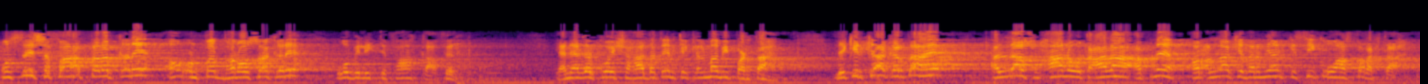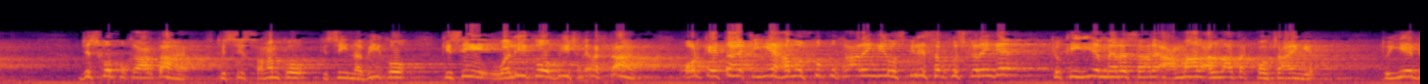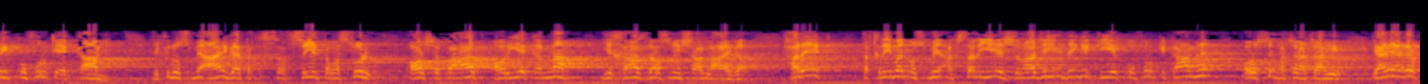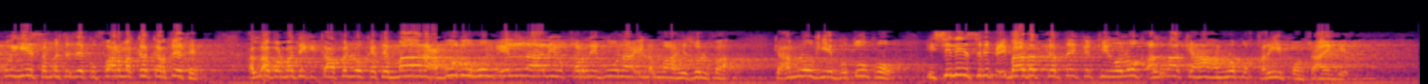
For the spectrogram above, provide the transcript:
ان سے شفاعت طلب کرے اور ان پر بھروسہ کرے، وہ بھی اتفاق کافر ہے۔ یعنی اگر کوئی شہادت ان کے کلمہ بھی پڑھتا ہے لیکن کیا کرتا ہے؟ اللہ سبحانہ و تعالیٰ اپنے اور اللہ کے درمیان کسی کو واسطہ رکھتا ہے۔ جس کو پکارتا ہے، کسی صنم کو، کسی نبی کو، کسی ولی کو بیچ میں رکھتا ہے۔ اور کہتا ہے کہ یہ ہم اس کو پکاریں گے، اس کے لیے سب کچھ کریں گے، کیونکہ یہ میرے سارے اعمال اللہ تک پہنچائیں گے۔ تو یہ بھی کفر کے ایک کام ہے۔ لیکن اس میں آئے گا تفصیل، توسل اور شفاعت اور یہ کرنا یہ خاص درس میں انشاءاللہ آئے گا۔ ہر ایک تقریباً اس میں اکثر یہ شراجی یہ دیں گے کہ یہ کفر کے کام ہے اور اس سے بچنا چاہیے۔ یعنی اگر کوئی یہ سمجھتے تھے کفار مکہ کرتے تھے، اللہ فرماتے کہ کافی لوگ کہتے مان اللہ ذلفا کہ ہم لوگ یہ بتوں کو اسی لیے صرف عبادت کرتے کیونکہ وہ لوگ اللہ کے ہاں ہم لوگ کو قریب پہنچائیں گے۔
